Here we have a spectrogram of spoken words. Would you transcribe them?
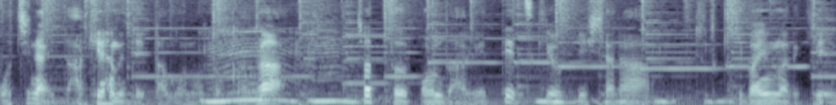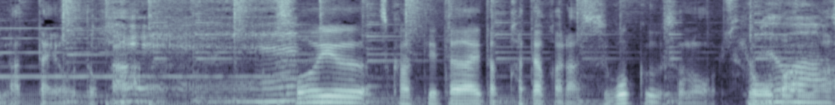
う落ちないと諦めていたものとかが、ちょっと温度上げてつけ置きしたら、ちょっと黄ばみまで綺麗になったよとか。そういう使っていただいた方からすごくその評判が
